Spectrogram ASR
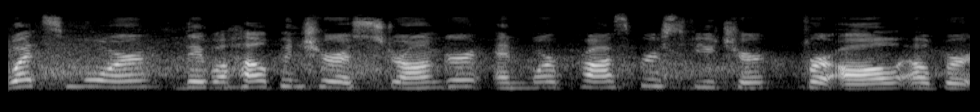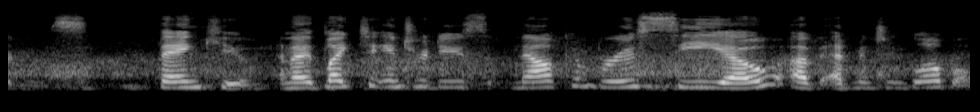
What's more, they will help ensure a stronger and more prosperous future for all Albertans. Thank you. And I'd like to introduce Malcolm Bruce, CEO of Edmonton Global.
